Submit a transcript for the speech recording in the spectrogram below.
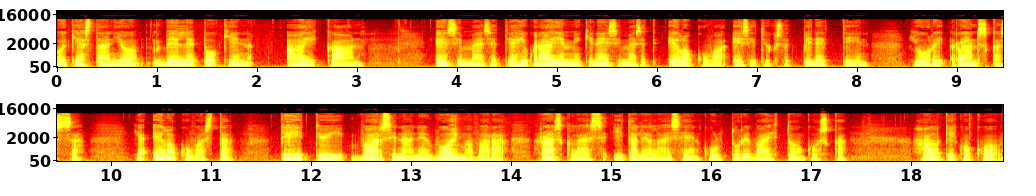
Oikeastaan jo Belle Pokin aikaan ensimmäiset ja hiukan aiemminkin ensimmäiset elokuvaesitykset pidettiin juuri Ranskassa. Ja elokuvasta kehittyi varsinainen voimavara ranskalais-italialaiseen kulttuurivaihtoon, koska halki koko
